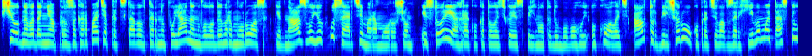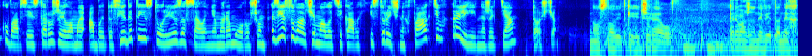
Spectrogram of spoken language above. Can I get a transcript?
Ще одне видання про Закарпаття представив тернополянин Володимир Мороз під назвою У серці Мараморошу. Історія греко-католицької спільноти дубового й околиць. Автор більше року працював з архівами та спілкувався із старожилами, аби дослідити історію заселення Мараморошу. З'ясував чимало цікавих історичних фактів, релігійне життя тощо. На основі таких джерел, переважно невиданих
